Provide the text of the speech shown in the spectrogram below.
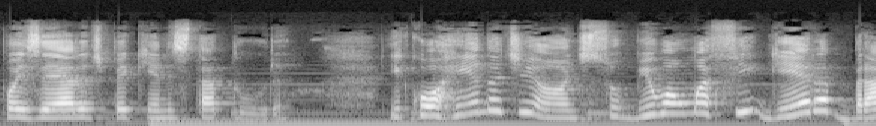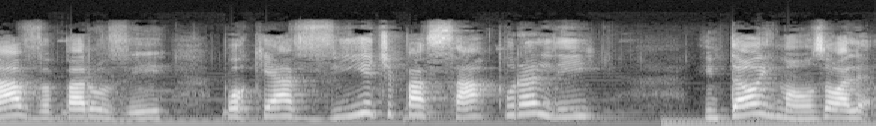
pois era de pequena estatura e correndo adiante subiu a uma figueira brava para o ver, porque havia de passar por ali. Então, irmãos, olha,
